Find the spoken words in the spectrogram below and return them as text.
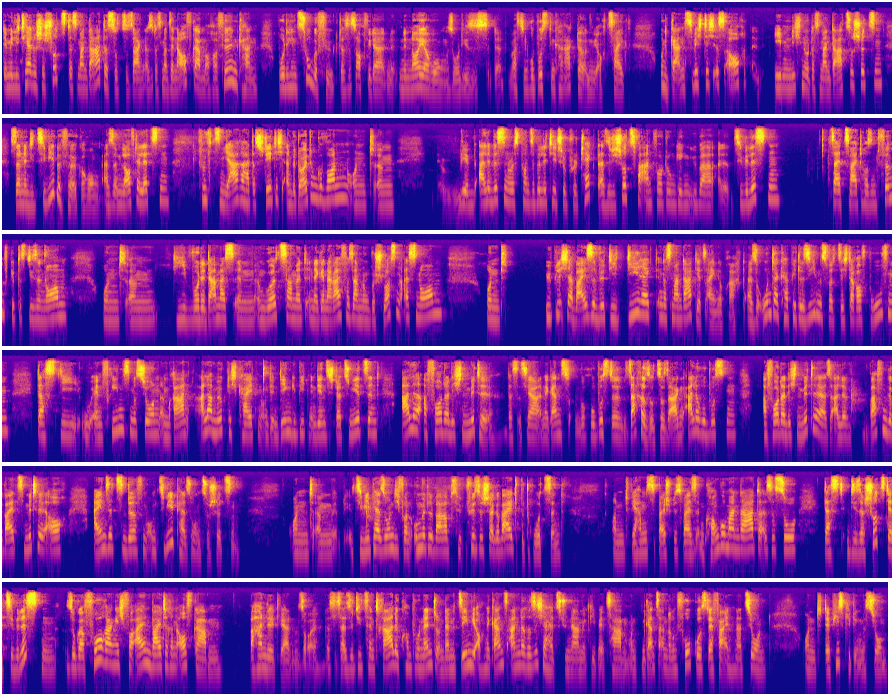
der militärische Schutz des Mandates sozusagen, also dass man seine Aufgaben auch erfüllen kann, wurde hinzugefügt. Das ist auch wieder eine Neuerung, so dieses, was den robusten Charakter irgendwie auch zeigt. Und ganz wichtig ist auch, eben nicht nur das Mandat zu schützen, sondern die Zivilbevölkerung. Also im Laufe der letzten 15 Jahre hat das stetig an Bedeutung gewonnen und ähm, wir alle wissen, Responsibility to Protect, also die Schutzverantwortung gegenüber äh, Zivilisten. Seit 2005 gibt es diese Norm und ähm, die wurde damals im, im World Summit in der Generalversammlung beschlossen als Norm. Und Üblicherweise wird die direkt in das Mandat jetzt eingebracht. Also unter Kapitel 7, es wird sich darauf berufen, dass die UN-Friedensmissionen im Rahmen aller Möglichkeiten und in den Gebieten, in denen sie stationiert sind, alle erforderlichen Mittel, das ist ja eine ganz robuste Sache sozusagen, alle robusten erforderlichen Mittel, also alle Waffengewaltsmittel auch einsetzen dürfen, um Zivilpersonen zu schützen. Und ähm, Zivilpersonen, die von unmittelbarer physischer Gewalt bedroht sind. Und wir haben es beispielsweise im Kongo-Mandat, da ist es so, dass dieser Schutz der Zivilisten sogar vorrangig vor allen weiteren Aufgaben behandelt werden soll. Das ist also die zentrale Komponente und damit sehen wir auch eine ganz andere Sicherheitsdynamik, die wir jetzt haben und einen ganz anderen Fokus der Vereinten Nationen und der Peacekeeping-Mission.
